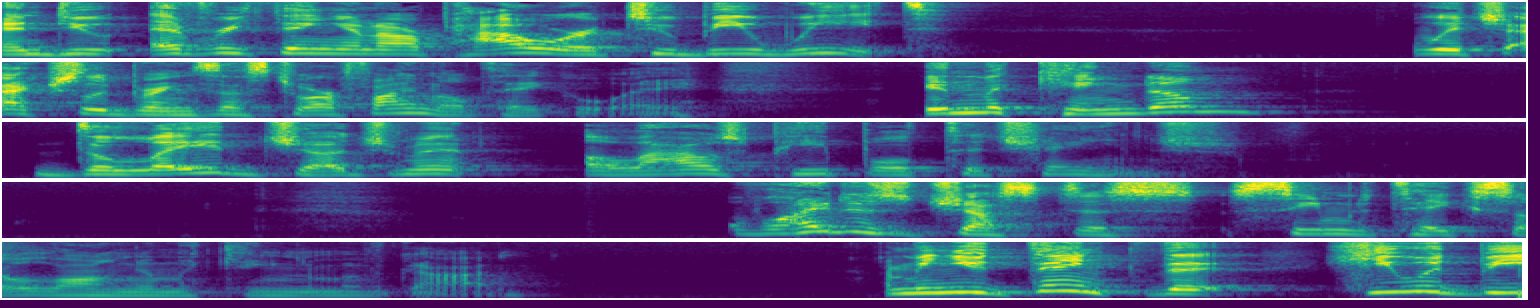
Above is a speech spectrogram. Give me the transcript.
and do everything in our power to be wheat. Which actually brings us to our final takeaway. In the kingdom, delayed judgment allows people to change. Why does justice seem to take so long in the kingdom of God? I mean, you'd think that he would be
